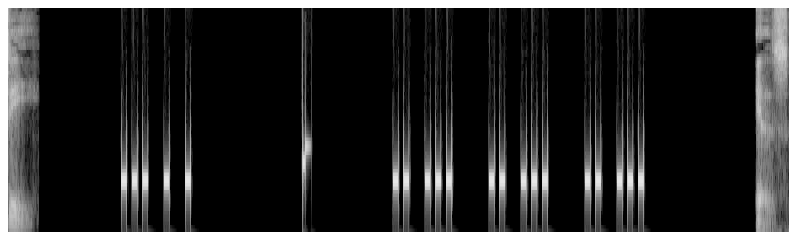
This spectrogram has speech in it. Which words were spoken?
See. Is.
